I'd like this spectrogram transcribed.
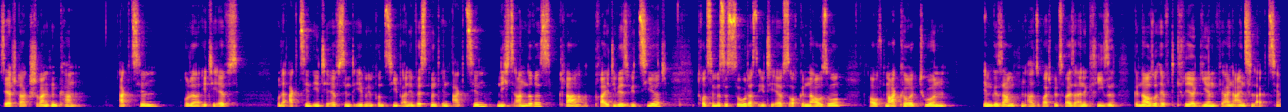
sehr stark schwanken kann. Aktien oder ETFs oder Aktien-ETFs sind eben im Prinzip ein Investment in Aktien, nichts anderes. Klar, breit diversifiziert. Trotzdem ist es so, dass ETFs auch genauso auf Marktkorrekturen im Gesamten, also beispielsweise eine Krise, genauso heftig reagieren wie eine Einzelaktie.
